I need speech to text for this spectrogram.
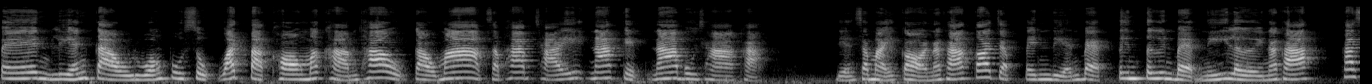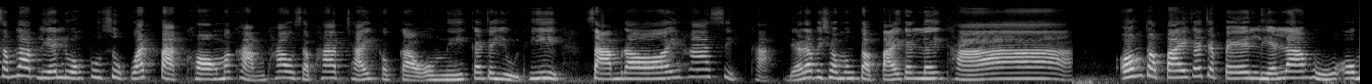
เป็นเหรียญเก่าหลวงปู่สุขวัดปากคลองมะขามเท่าเก่ามาก สภาพใช้น่าเก็บน่าบูชาค่ะ เหรียญสมัยก่อนนะคะ ก็จะเป็นเหรียญแบบตื้นๆแบบนี้เลยนะคะค่ะสำหรับเหรียญหลวงปู่สุขวัดปากคลองมะขามเท่าสภาพใช้เก่าๆองค์นี้ก็จะอยู่ที่ 350 ค่ะ เดี๋ยวเราไปชมองค์ต่อไปกันเลยค่ะ องค์ต่อไปก็จะเป็นเหรียญลาหูอม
